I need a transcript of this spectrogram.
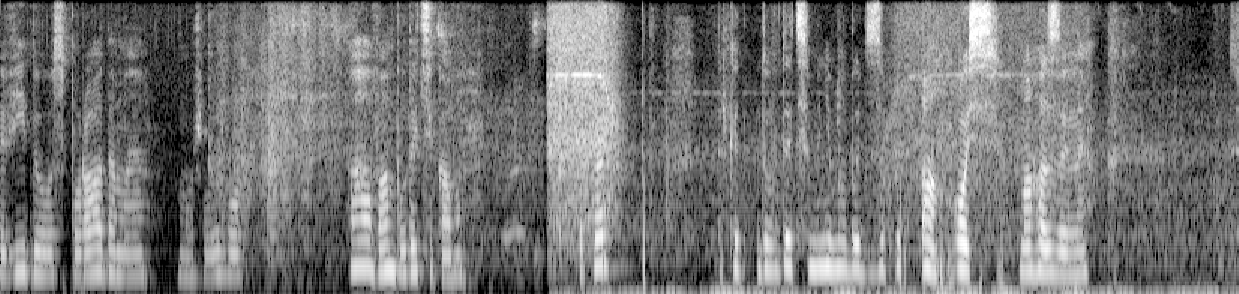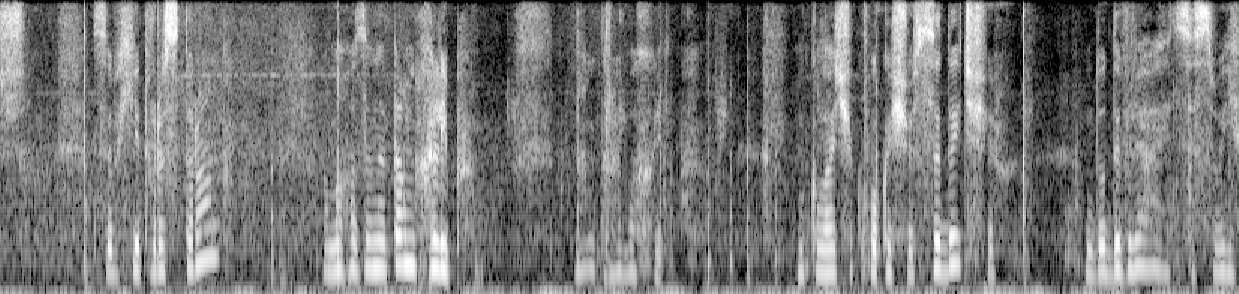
відео з порадами, можливо, вам буде цікаво. Тепер таки доведеться мені, мабуть, запитати. А, ось магазини. Це вхід в ресторан, а магазини там хліб. Нам треба хліб. Миколайчик поки що сидить ще, додивляється свої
